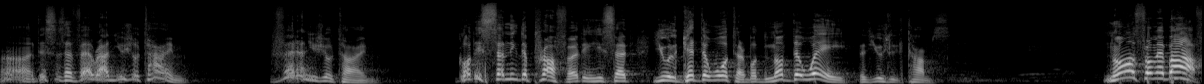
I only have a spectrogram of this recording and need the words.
Ah, this is a very unusual time. Very unusual time. God is sending the prophet, and he said, You will get the water, but not the way that usually comes. Not from above,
